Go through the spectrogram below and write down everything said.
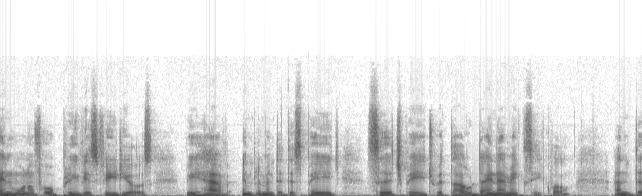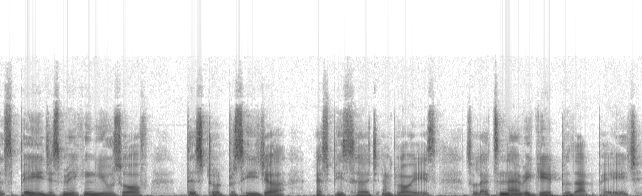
in one of our previous videos, we have implemented this page, search page without dynamic SQL, and this page is making use of this stored procedure SP search employees. So let's navigate to that page.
